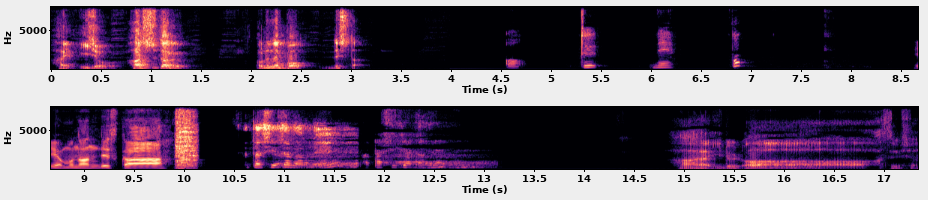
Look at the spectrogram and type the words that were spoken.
はい、以上、ハッシュタグ、オルネポでした。お、る、ね、ぽ。いや、もう何ですか？私じゃダメ？私じゃダメ？はい、いろいろ、あー、すみません。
